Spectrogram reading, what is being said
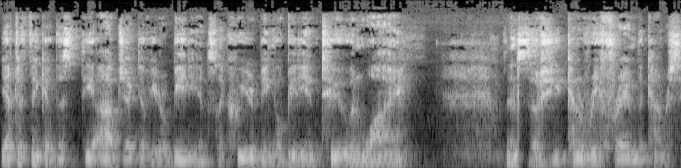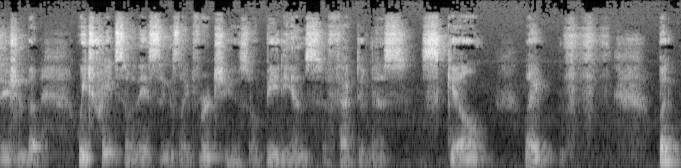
You have to think of this the object of your obedience, like who you're being obedient to and why. And so she kind of reframed the conversation. But we treat some of these things like virtues obedience, effectiveness, skill. Like, but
